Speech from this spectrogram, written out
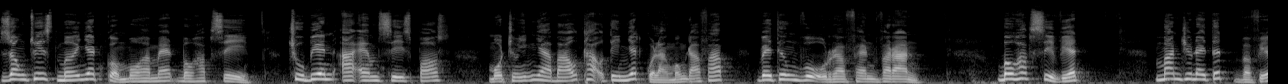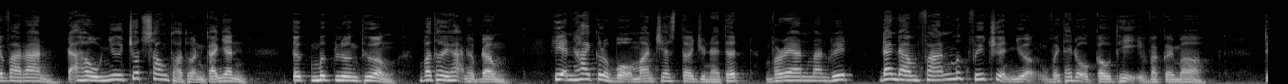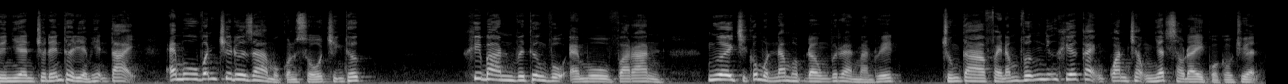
Dòng tweet mới nhất của Mohamed Bouhafsi, chủ biên AMC Sports, một trong những nhà báo thạo tin nhất của làng bóng đá Pháp về thương vụ Rafael Varane. Bouhafsi viết, Man United và phía Varane đã hầu như chốt xong thỏa thuận cá nhân, tức mức lương thưởng và thời hạn hợp đồng. Hiện hai câu lạc bộ Manchester United và Real Madrid đang đàm phán mức phí chuyển nhượng với thái độ cầu thị và cởi mở. Tuy nhiên, cho đến thời điểm hiện tại, MU vẫn chưa đưa ra một con số chính thức. Khi bàn về thương vụ Emu Varane, người chỉ có một năm hợp đồng với Real Madrid, chúng ta phải nắm vững những khía cạnh quan trọng nhất sau đây của câu chuyện.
